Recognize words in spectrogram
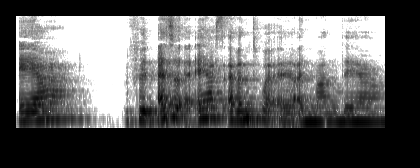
er, für, also er ist eventuell ein Mann, der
